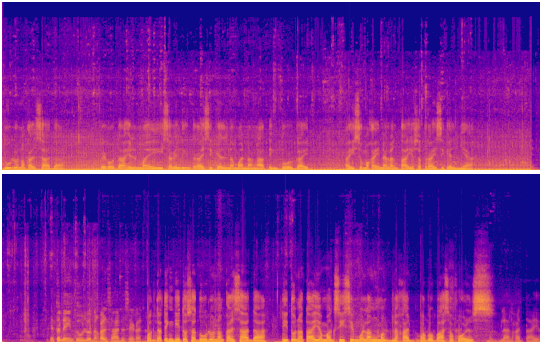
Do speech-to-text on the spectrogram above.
dulo ng kalsada. Pero dahil may sariling tricycle naman ang ating tour guide, ay sumakay na lang tayo sa tricycle niya. Ito na yung dulo ng kalsada, sir. Ano? Pagdating dito sa dulo ng kalsada, dito na tayo magsisimulang maglakad pababa sa falls. Maglalakad tayo.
